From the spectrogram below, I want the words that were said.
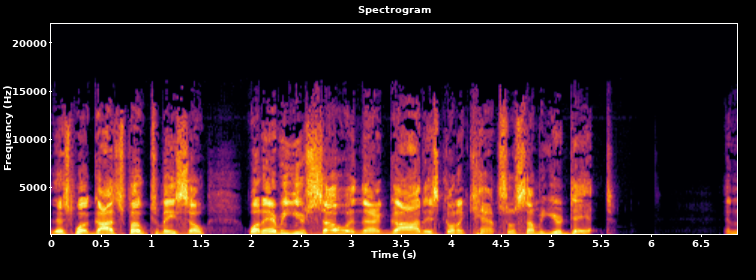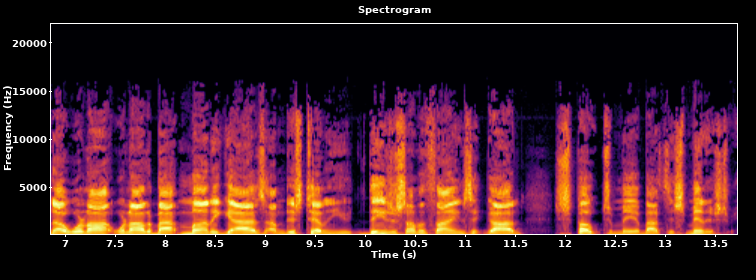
That's what God spoke to me. So whatever you sow in there, God is going to cancel some of your debt. And no, we're not we're not about money, guys. I'm just telling you, these are some of the things that God spoke to me about this ministry.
